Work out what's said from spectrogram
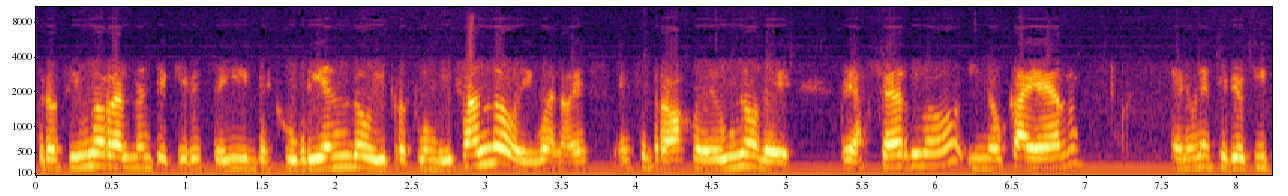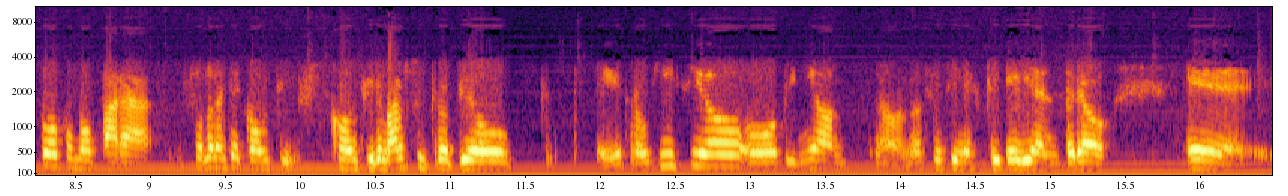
pero si uno realmente quiere seguir descubriendo y profundizando, y bueno, es, es el trabajo de uno de, de hacerlo y no caer en un estereotipo como para solamente confi- confirmar su propio eh, prejuicio o opinión. No, no sé si me expliqué bien, pero eh,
